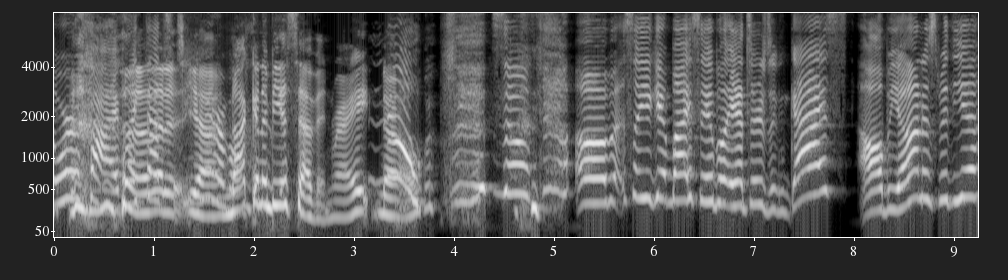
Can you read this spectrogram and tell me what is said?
or a five. Like That that's is- yeah, terrible. not going to be a seven, right? No. No. So, um, so you get my sample answers, and guys, I'll be honest with you,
